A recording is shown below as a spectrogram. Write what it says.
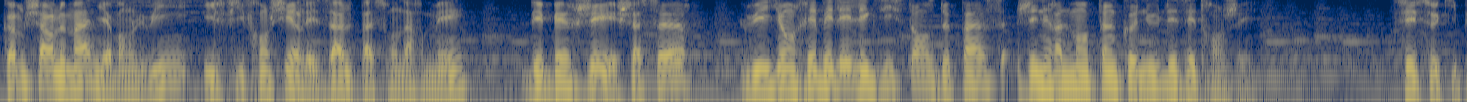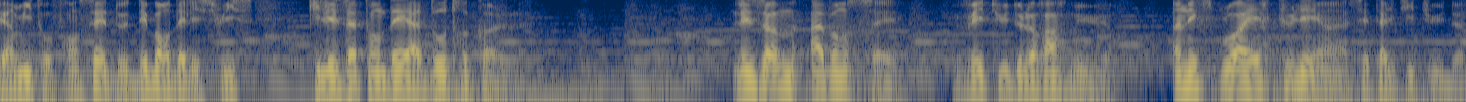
Comme Charlemagne avant lui, il fit franchir les Alpes à son armée, des bergers et chasseurs lui ayant révélé l'existence de passes généralement inconnues des étrangers. C'est ce qui permit aux Français de déborder les Suisses qui les attendaient à d'autres cols. Les hommes avançaient, vêtus de leur armure, un exploit herculéen à cette altitude.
